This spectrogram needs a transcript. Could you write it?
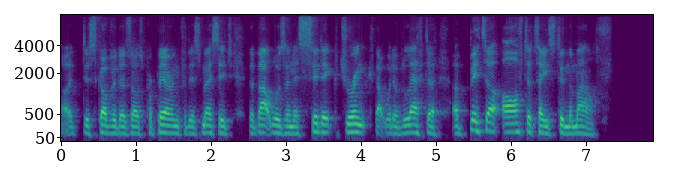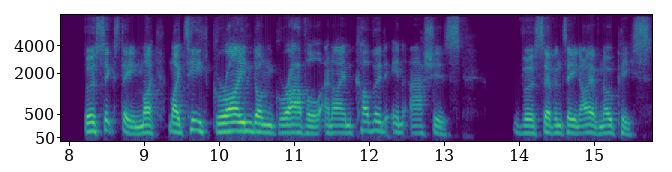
I discovered as I was preparing for this message that that was an acidic drink that would have left a, a bitter aftertaste in the mouth. Verse 16 my, my teeth grind on gravel and I am covered in ashes. Verse 17 I have no peace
